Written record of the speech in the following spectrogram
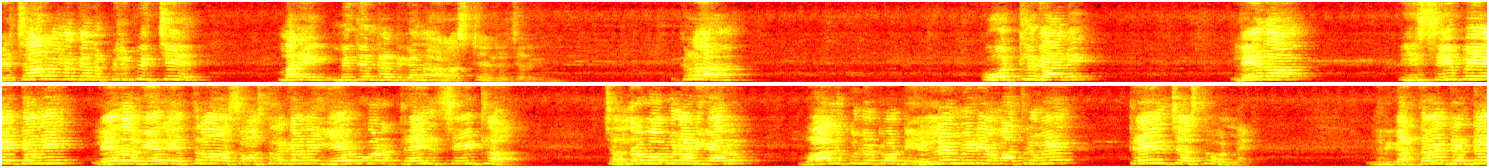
విచారణ కన్నా పిలిపించి మరి మితిన్ రెడ్డి గారిని అరెస్ట్ చేయడం జరిగింది. ఇక్కడ కోర్టులు కానీ లేదా ఈ సిబిఐ కానీ లేదా వేరే ఇతర సంస్థలు కానీ ఏవి కూడా ట్రయల్ చేయట్లా. చంద్రబాబు నాయుడు గారు వాళ్ళకు ఉన్నటువంటి ఎల్లో మీడియా మాత్రమే ట్రయల్ చేస్తూ ఉన్నాయి. దీనికి అర్థం ఏంటంటే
